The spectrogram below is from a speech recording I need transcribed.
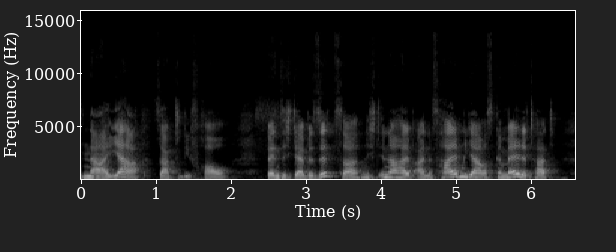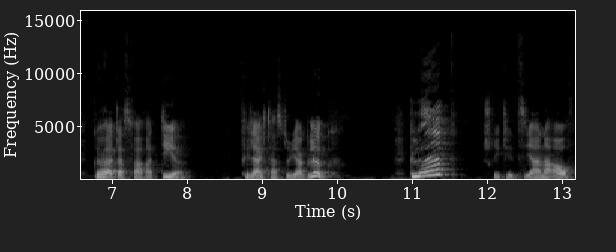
Na ja, sagte die Frau, wenn sich der Besitzer nicht innerhalb eines halben Jahres gemeldet hat, gehört das Fahrrad dir. Vielleicht hast du ja Glück. Glück? schrie Tiziana auf.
